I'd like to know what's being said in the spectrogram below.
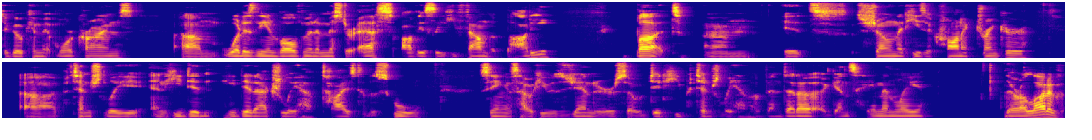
to go commit more crimes. Um, what is the involvement of Mr. S? Obviously, he found the body, but um, it's shown that he's a chronic drinker, uh, potentially, and he did he did actually have ties to the school, seeing as how he was a janitor. So did he potentially have a vendetta against Hae-Min Lee? There are a lot of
